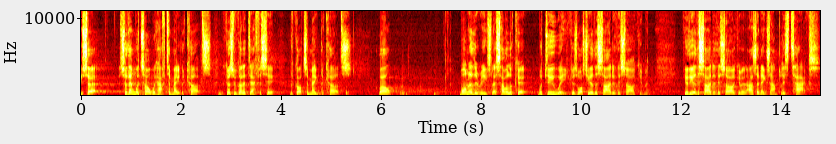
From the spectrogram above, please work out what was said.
So, so then we're told we have to make the cuts. Because we've got a deficit, we've got to make the cuts. Well, one of the reasons, let's have a look at, well, do we? Because what's the other side of this argument? The other side of this argument, as an example, is tax.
